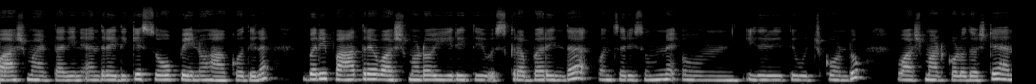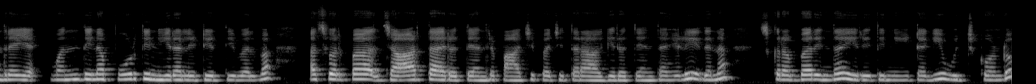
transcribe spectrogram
ವಾಶ್ ಮಾಡ್ತಾ ಇದ್ದೀನಿ ಅಂದರೆ ಇದಕ್ಕೆ ಸೋಪ್ ಏನೂ ಹಾಕೋದಿಲ್ಲ. ಬರೀ ಪಾತ್ರೆ ವಾಶ್ ಮಾಡೋ ಈ ರೀತಿ ಸ್ಕ್ರಬ್ಬರಿಂದ ಒಂದು ಸರಿ ಸುಮ್ಮನೆ ಈ ರೀತಿ ಉಜ್ಕೊಂಡು ವಾಶ್ ಮಾಡ್ಕೊಳ್ಳೋದು ಅಷ್ಟೇ. ಅಂದರೆ ಒಂದು ದಿನ ಪೂರ್ತಿ ನೀರಲ್ಲಿ ಇಟ್ಟಿರ್ತೀವಲ್ವ? ಅದು ಸ್ವಲ್ಪ ಜಾರ್ತಾ ಇರುತ್ತೆ. ಅಂದರೆ ಪಾಚಿ ಪಾಚಿ ಥರ ಆಗಿರುತ್ತೆ ಅಂತ ಹೇಳಿ ಇದನ್ನು ಸ್ಕ್ರಬ್ಬರಿಂದ ಈ ರೀತಿ ನೀಟಾಗಿ ಉಜ್ಕೊಂಡು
